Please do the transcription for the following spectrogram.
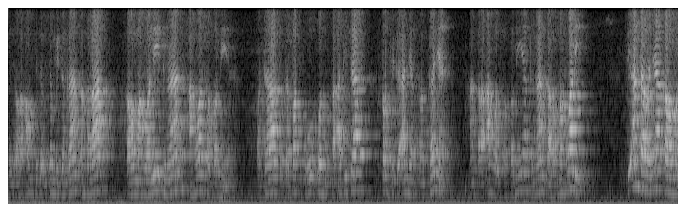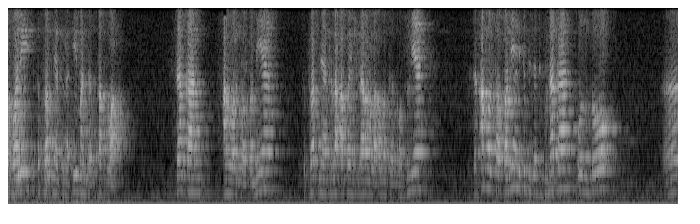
Jadi orang awam tidak bisa membedakan antara karomah wali dengan ahwal sultaniyah. Padahal terdapat rukun muta'adidah perbedaan yang sangat banyak antara ahwal sultaniyah dengan karomah wali. Di antaranya karomah wali sebabnya adalah iman dan takwa. Sedangkan awal sultaniyah sebabnya adalah apa yang dilarang oleh Allah dan Rasulnya dan awal sultaniyah itu bisa digunakan untuk uh,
